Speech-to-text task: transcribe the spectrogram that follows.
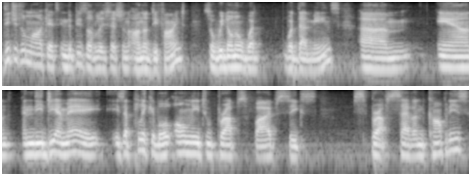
digital markets in the piece of legislation are not defined, so we don't know what what that means. Um, and and the DMA is applicable only to perhaps five, six, perhaps seven companies.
